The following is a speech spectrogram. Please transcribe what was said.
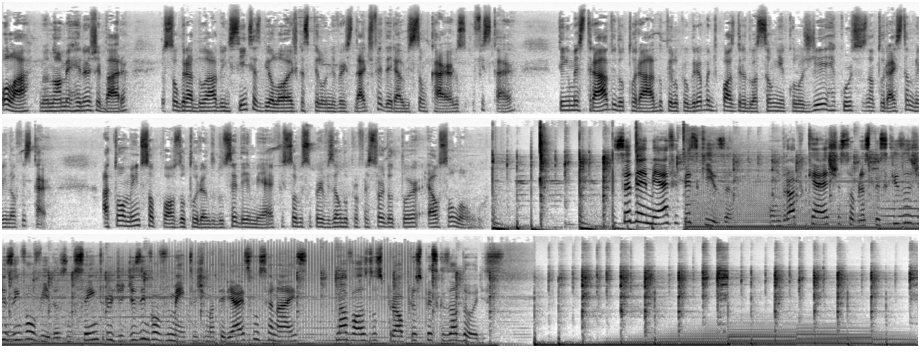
Olá, meu nome é Renan Gebara, eu sou graduado em Ciências Biológicas pela Universidade Federal de São Carlos, UFSCar. Tenho mestrado e doutorado pelo Programa de Pós-Graduação em Ecologia e Recursos Naturais também da UFSCar. Atualmente sou pós-doutorando do CDMF sob supervisão do professor Dr. Elson Longo. CDMF Pesquisa, um dropcast sobre as pesquisas desenvolvidas no Centro de Desenvolvimento de Materiais Funcionais, na voz dos próprios pesquisadores.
